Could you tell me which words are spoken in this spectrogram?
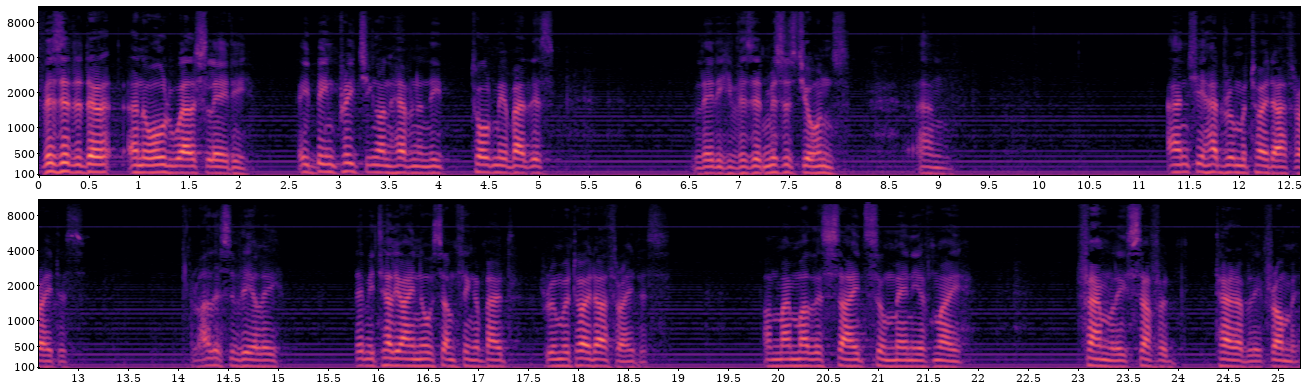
visited a, an old Welsh lady. He'd been preaching on heaven and he told me about this lady he visited, Mrs. Jones. Um, and she had rheumatoid arthritis rather severely. Let me tell you, I know something about rheumatoid arthritis on my mother's side, so many of my family suffered terribly from it.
